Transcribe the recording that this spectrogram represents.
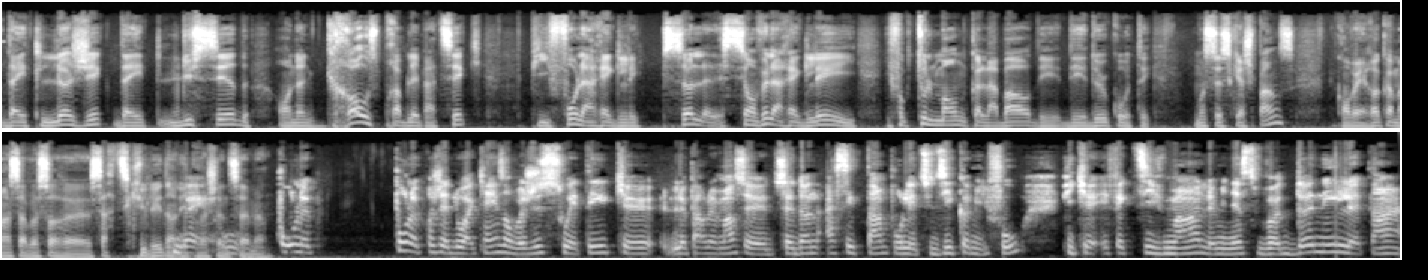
d'être logique, d'être lucide. On a une grosse problématique puis il faut la régler. Puis ça, si on veut la régler, il faut que tout le monde collabore des, des deux côtés. Moi, c'est ce que je pense. On verra comment ça va s'ar- s'articuler dans les Ben, prochaines semaines. Pour le pour le projet de loi 15, on va juste souhaiter que le Parlement se, se donne assez de temps pour l'étudier comme il faut, puis que effectivement le ministre va donner le temps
